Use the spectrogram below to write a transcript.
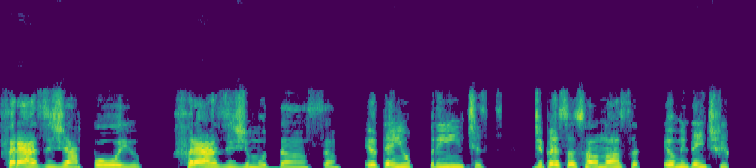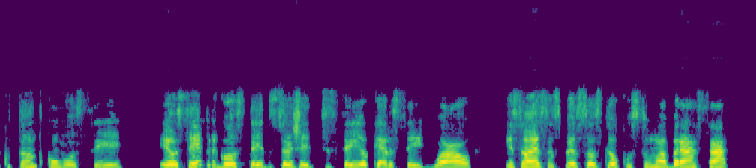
frases de apoio, frases de mudança. Eu tenho prints de pessoas falando: Nossa, eu me identifico tanto com você. Eu sempre gostei do seu jeito de ser e eu quero ser igual. E são essas pessoas que eu costumo abraçar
